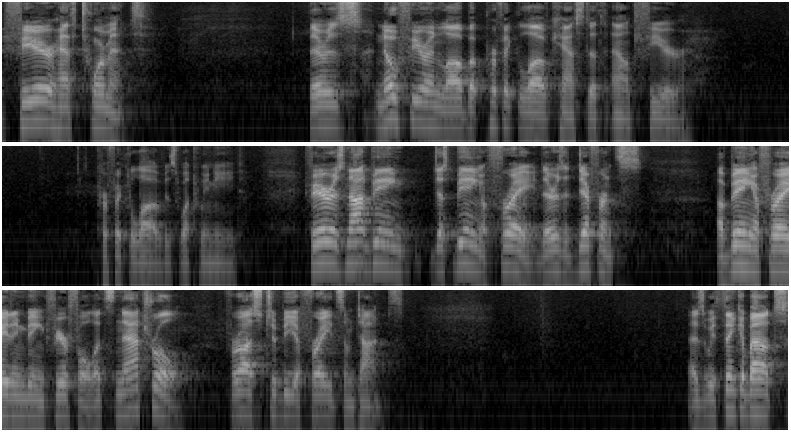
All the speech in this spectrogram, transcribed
Fear hath torment. There is no fear in love, but perfect love casteth out fear. Perfect love is what we need. Fear is not being just being afraid. There is a difference of being afraid and being fearful. It's natural for us to be afraid sometimes. As we think about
